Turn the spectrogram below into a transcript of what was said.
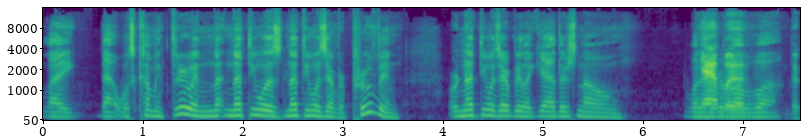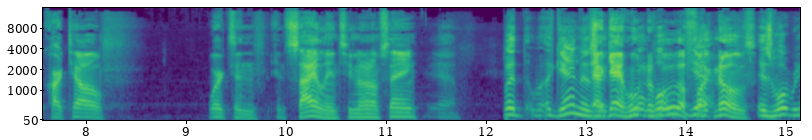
like that was coming through, and nothing was nothing was ever proven, or nothing was ever be like, yeah, there's no, Yeah, whatever, but blah blah blah. the cartel works in, in silence. You know what I'm saying? Yeah, but again, is Again, who, who the fuck knows? Is what we,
